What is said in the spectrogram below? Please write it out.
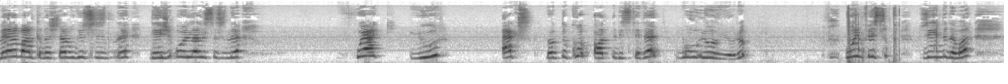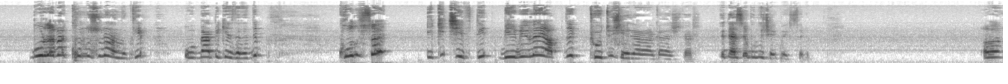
Merhaba arkadaşlar. Bugün sizinle değişik oyunlar listesinde fuckyourx.com adlı bir siteden bu oyunu oynuyorum. Bu oyun Facebook düzeyinde de var. Burada ben konusunu anlatayım. O ben bir kez denedim. Konusu iki çiftin birbirine yaptığı kötü şeyler arkadaşlar. Nedense bunu çekmek istedim. Ama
